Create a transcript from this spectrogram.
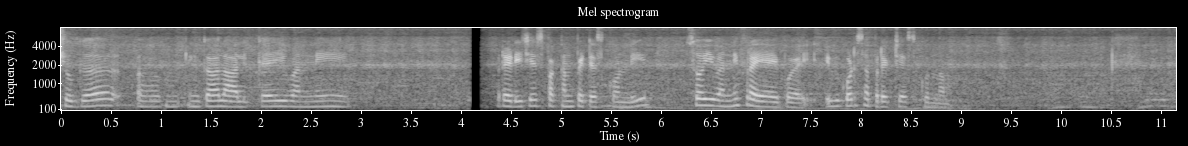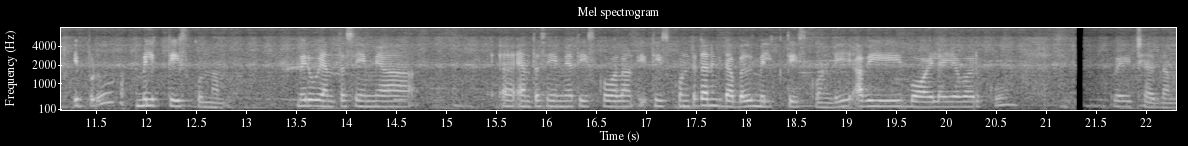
షుగర్ ఇంకా లాలిక్కాయ ఇవన్నీ రెడీ చేసి పక్కన పెట్టేసుకోండి. సో ఇవన్నీ ఫ్రై అయిపోయాయి. ఇవి కూడా సపరేట్ చేసుకుందాం. ఇప్పుడు మిల్క్ తీసుకుందాం. మీరు ఎంత సేమియా ఎంత సేమియా తీసుకోవాలని తీసుకుంటే దానికి డబల్ మిల్క్ తీసుకోండి. అవి బాయిల్ అయ్యే వరకు వెయిట్ చేద్దాం.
